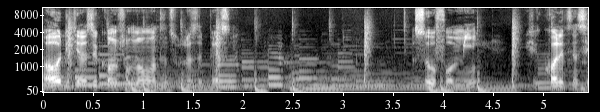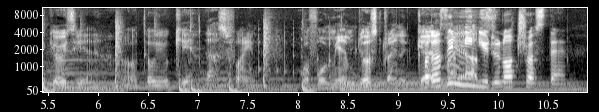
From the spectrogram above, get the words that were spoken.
So all the jealousy comes from not wanting to lose the person. So for me, if you call it insecurity, I'll tell you, okay, that's fine. But for me, I'm just trying to get. But does it mean you do not trust them?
